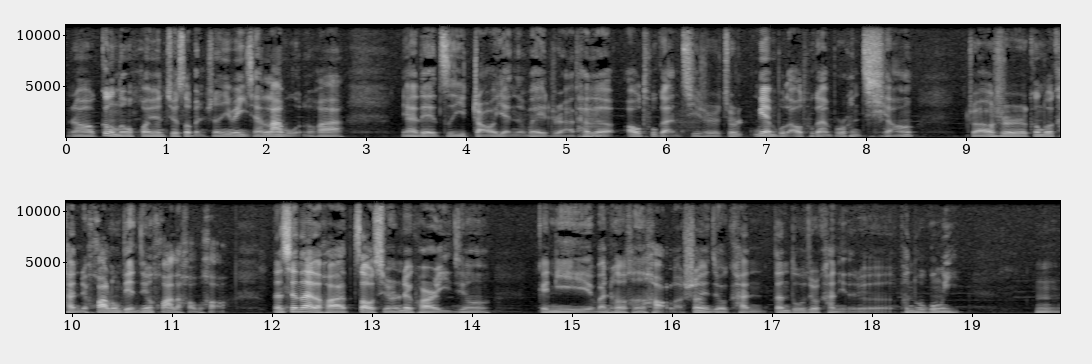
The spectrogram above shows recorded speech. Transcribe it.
然后更能还原角色本身。因为以前拉姆的话，你还得自己找眼睛位置啊，它的凹凸感其实就是面部的凹凸感不是很强，主要是更多看你这画龙点睛画的好不好。但现在的话，造型这块儿已经给你完成的很好了，剩下就看单独就看你的这个喷涂工艺。嗯，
